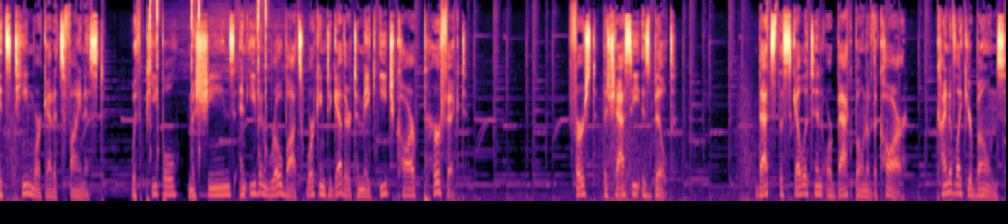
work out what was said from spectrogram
It's teamwork at its finest, with people, machines, and even robots working together to make each car perfect. First, the chassis is built. That's the skeleton or backbone of the car, kind of like your bones.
